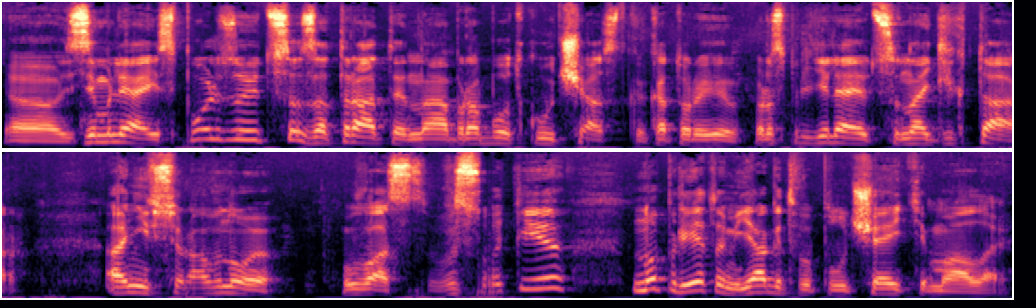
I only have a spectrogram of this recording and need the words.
Э, земля используется, затраты на обработку участка, которые распределяются на гектар, они все равно у вас высокие, но при этом ягод вы получаете мало.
